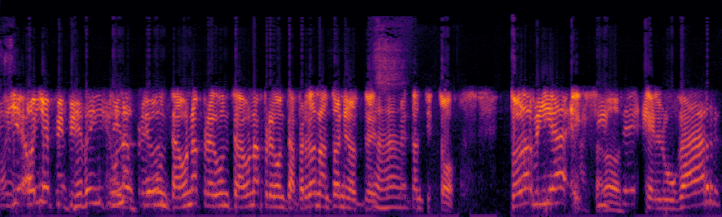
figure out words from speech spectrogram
Oye, oye, Pipi, una pregunta, una pregunta, una pregunta. Perdón, Antonio, déjame tantito. ¿Todavía existe el lugar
